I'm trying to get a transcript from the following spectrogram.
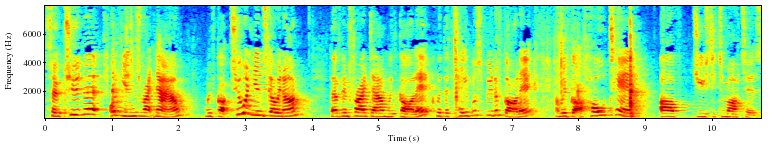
So to the onions right now, we've got two onions going on that have been fried down with garlic, with a tablespoon of garlic, and we've got a whole tin of juicy tomatoes.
